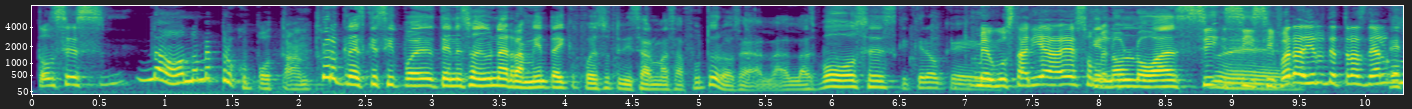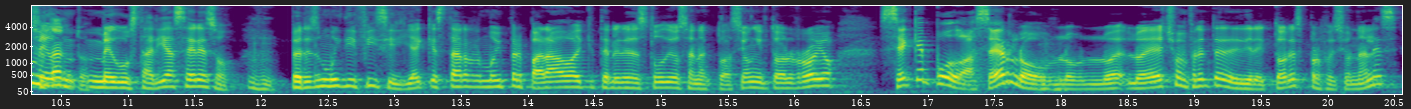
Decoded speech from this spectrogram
Entonces, no, no me preocupó tanto. Pero crees que sí puedes, tienes ahí una herramienta ahí que puedes utilizar más a futuro. O sea, la- las voces, que creo que. me gustaría eso. Que me- no lo has. si, si, si eh, fuera a ir detrás de algo, me, gustaría hacer eso. Pero es muy difícil y hay que estar muy preparado, hay que tener estudios en actuación y todo el rollo. Sé que puedo hacerlo, lo, lo he- lo he hecho en frente de directores profesionales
